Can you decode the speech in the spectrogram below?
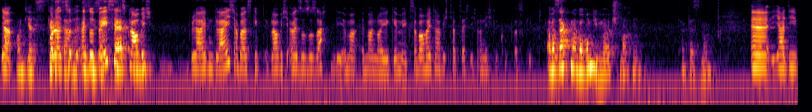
Ja. Und jetzt gestern Oder zu, also Basics, glaube ich, bleiben gleich, aber es gibt, glaube ich, also so Sachen, die immer, immer neue Gimmicks. Aber heute habe ich tatsächlich noch nicht geguckt, was es gibt. Aber sag mal, warum die Merch machen. Sag das mal. Äh, ja, die,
